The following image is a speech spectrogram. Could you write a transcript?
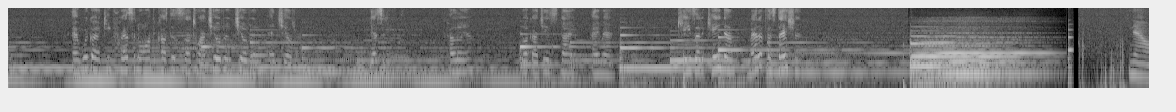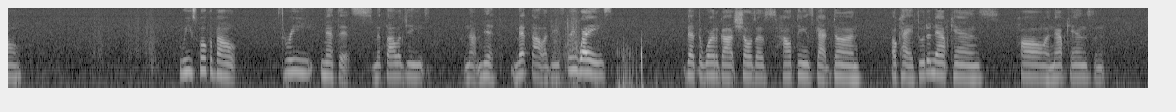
And we're going to keep pressing on because this is unto our children, children, and children. Yes, it is. Hallelujah. Lord God, Jesus' name. Amen. Keys of the kingdom, manifestation. Now, we spoke about three methods, mythologies, not myth, methodologies, three ways that the Word of God shows us how things got done. Okay, through the napkins, Paul and napkins, and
